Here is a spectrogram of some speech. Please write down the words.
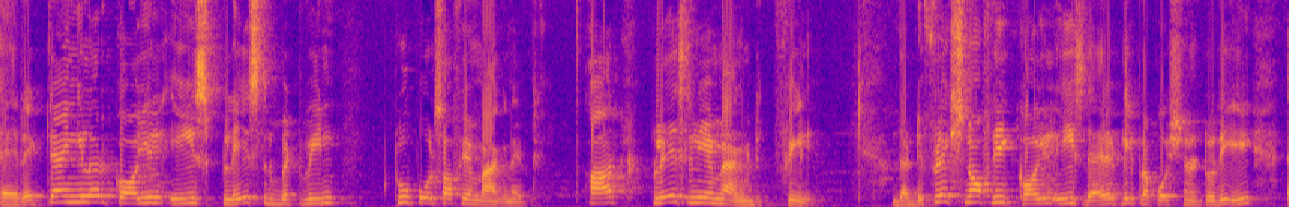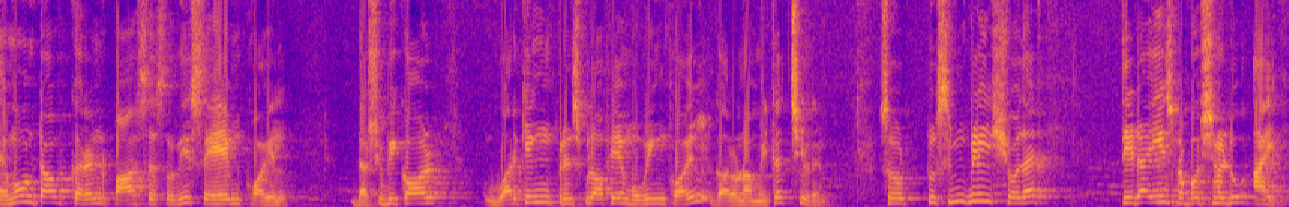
a rectangular coil is placed between two poles of a magnet or placed in a magnetic field the deflection of the coil is directly proportional to the amount of current passes through the same coil. That should be called working principle of a moving coil galvanometer children. So to simply show that theta is proportional to i.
